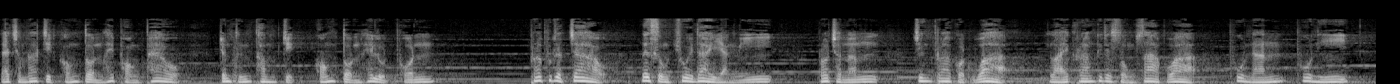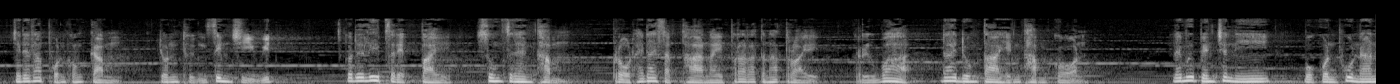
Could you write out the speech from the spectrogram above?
และชำระจิตของตนให้ผ่องแผ้ว จนถึงทำจิตของตนให้หลุดพ้น พระพุทธเจ้าได้ทรงช่วยได้อย่างนี้ เพราะฉะนั้นจึงปรากฏว่าหลายครั้งที่จะส่งทราบว่า ผู้นั้นผู้นี้จะได้รับผลของกรรมจนถึงสิ้นชีวิต ก็ได้รีบเสด็จไปทรงแสดงธรรมโปรดให้ได้ศรัทธาในพระรัตนตรัย หรือว่า ได้ดวงตาเห็นธรรมก่อน และเมื่อเป็นเช่นนี้ บุคคลผู้นั้น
